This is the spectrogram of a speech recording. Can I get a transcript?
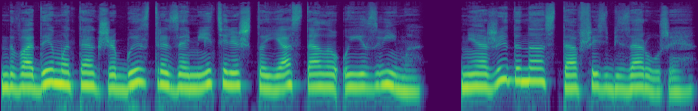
два дыма также быстро заметили, что я стала уязвима, неожиданно оставшись без оружия.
